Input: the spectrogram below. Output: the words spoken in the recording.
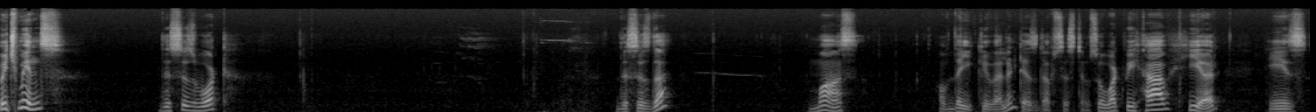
which means this is what? This is the mass of the equivalent SDOF system. So, what we have here is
